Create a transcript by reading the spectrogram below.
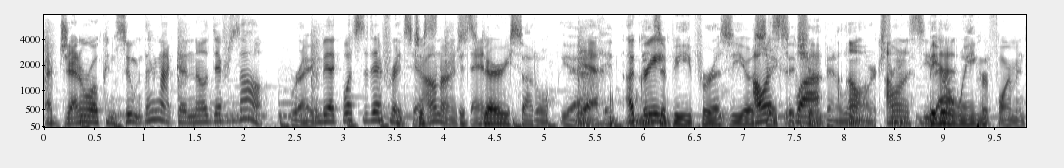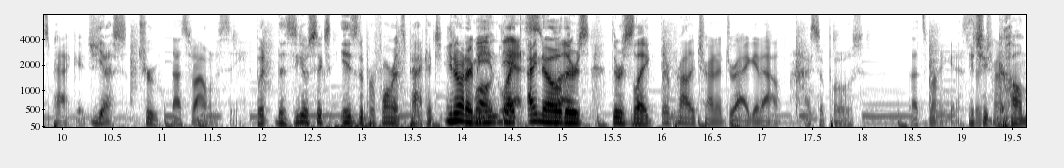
a general consumer, they're not gonna know the difference at all. Right. And be like, what's the difference It's here? just, I don't understand. it's very subtle. Yeah. Yeah, It, it needs to be for a oh I Z06. wanna it should well, have been a little oh, more I want to see Bigger that wing. performance package. yes, true. That's what I want to see. But the Z06 is the performance package. You know what I Well, mean? like yes, I know there's there's like They're probably trying to drag it out. I suppose That's my guess. it They're should trying- come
